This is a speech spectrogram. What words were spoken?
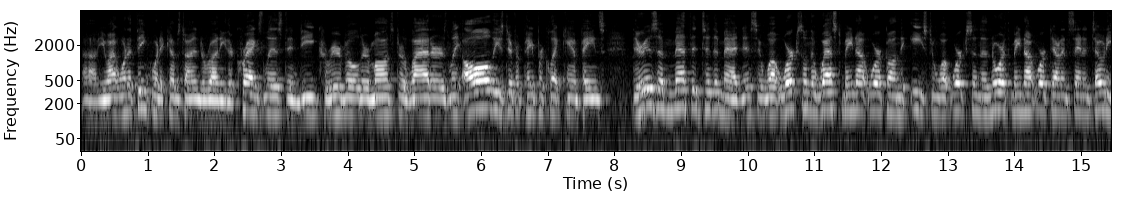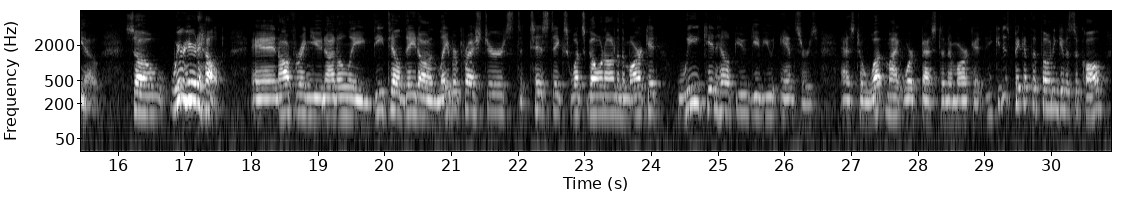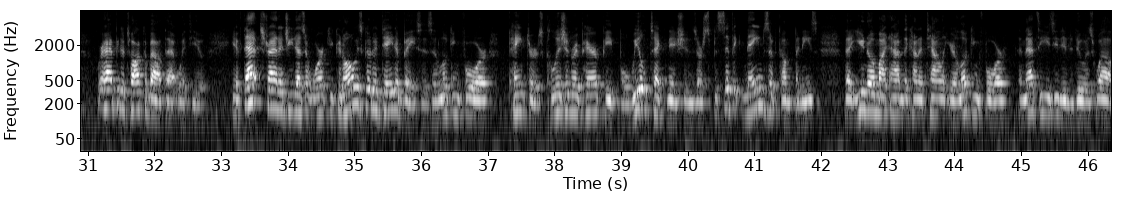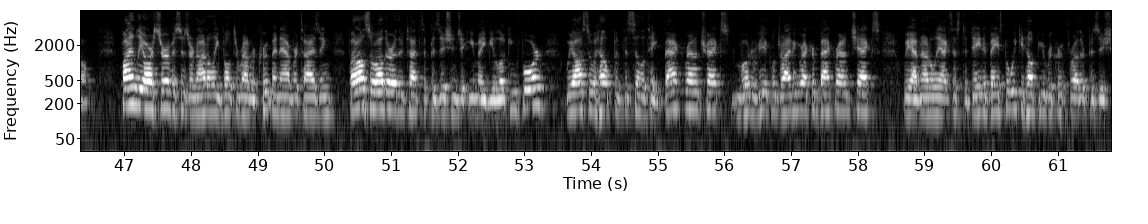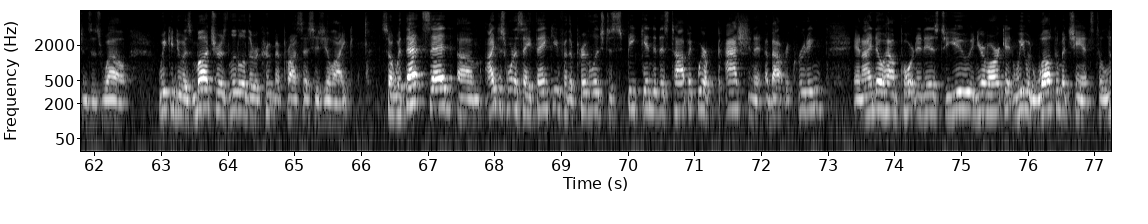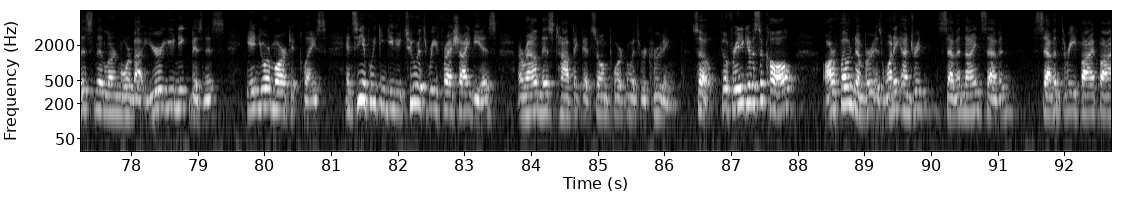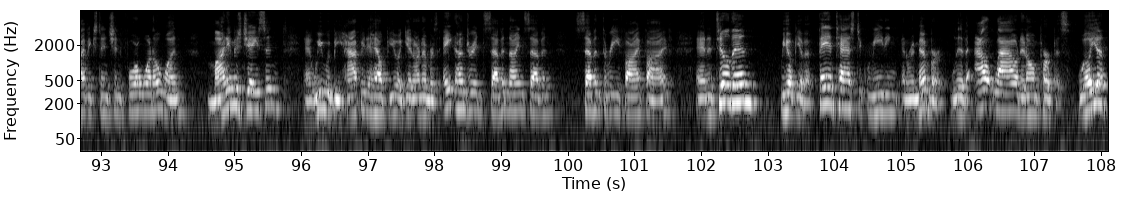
uh, you might want to think when it comes time to run either Craigslist, Indeed, Career Builder, Monster, Ladders, all these different pay-per-click campaigns there is a method to the madness, and what works on the west may not work on the east, and what works in the north may not work down in San Antonio. So we're here to help and offering you not only detailed data on labor pressure, statistics, what's going on in the market, we can help you give you answers as to what might work best in the market. You can just pick up the phone and give us a call. We're happy to talk about that with you. If that strategy doesn't work, you can always go to databases and looking for painters, collision repair people, wheel technicians, or specific names of companies that you know might have the kind of talent you're looking for, and that's easy to do as well. Finally, our services are not only built around recruitment advertising, but also other other types of positions that you may be looking for. We also help and facilitate background checks, motor vehicle driving record background checks. We have not only access to database, but we can help you recruit for other positions as well. We can do as much or as little of the recruitment process as you like. So with that said, um, I just want to say thank you for the privilege to speak into this topic. We're passionate about recruiting, and I know how important it is to you in your market, and we would welcome a chance to listen and learn more about your unique business in your marketplace and see if we can give you two or three fresh ideas around this topic that's so important with recruiting. So feel free to give us a call. Our phone number is 1 800 797 7355 extension 4101. My name is Jason, and we would be happy to help you. Again, our number is 800 797 7355. And until then, we hope you have a fantastic meeting. And remember, live out loud and on purpose. Will you?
